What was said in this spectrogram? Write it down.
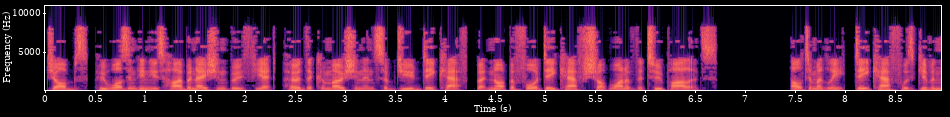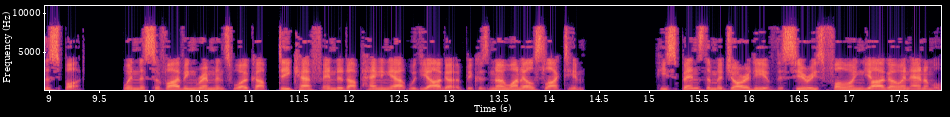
Jobs, who wasn't in his hibernation booth yet, heard the commotion and subdued Decaf, but not before Decaf shot one of the two pilots. Ultimately, Decaf was given the spot. When the surviving remnants woke up, Decaf ended up hanging out with Yago because no one else liked him. He spends the majority of the series following Yago and Animal.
